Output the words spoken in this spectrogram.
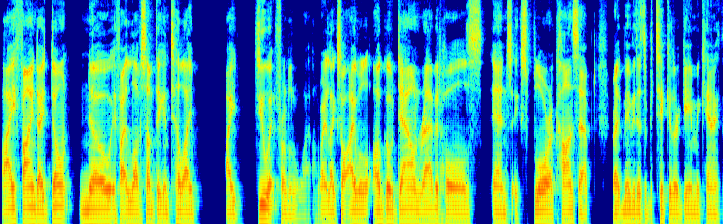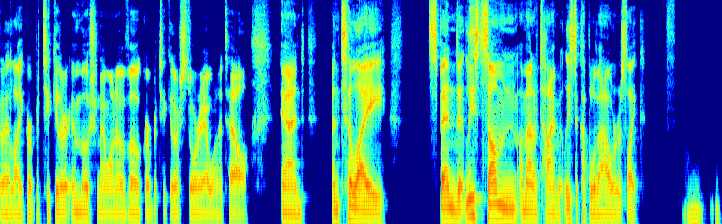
I find I don't know if I love something until I, I do it for a little while, right? Like, so I will, I'll go down rabbit holes and explore a concept, right? Maybe there's a particular game mechanic that I like, or a particular emotion I want to evoke, or a particular story I want to tell. And until I spend at least some amount of time, at least a couple of hours, like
